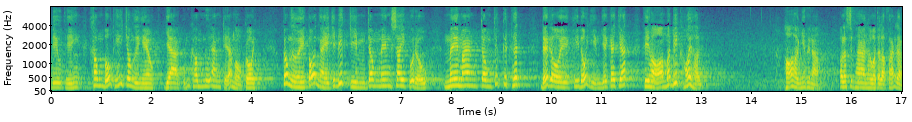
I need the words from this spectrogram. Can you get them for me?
điều thiện, không bố thí cho người nghèo và cũng không nuôi ăn trẻ mồ côi. Có người tối ngày chỉ biết chìm trong men say của rượu, mê man trong chất kích thích, để rồi khi đối diện với cái chết thì họ mới biết hối hận. Họ hận như thế nào? Allah subhanahu wa ta'ala phán rằng,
